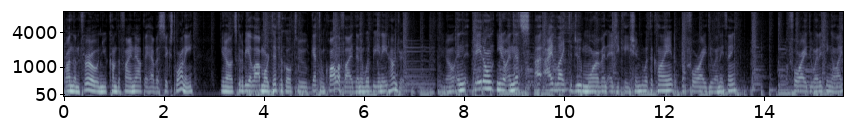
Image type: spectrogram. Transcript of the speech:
run them through and you come to find out they have a 620, you know, it's going to be a lot more difficult to get them qualified than it would be an 800 you know and they don't you know and that's I, I like to do more of an education with the client before i do anything before i do anything i like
